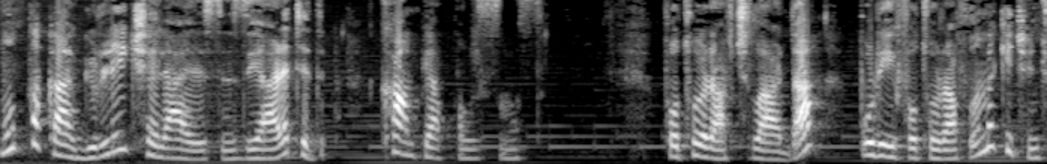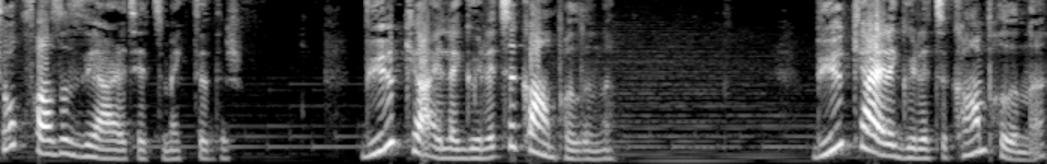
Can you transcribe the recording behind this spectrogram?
mutlaka Gürleyik Şelalesi'ni ziyaret edip kamp yapmalısınız. Fotoğrafçılar da burayı fotoğraflamak için çok fazla ziyaret etmektedir. Büyük Yayla Göleti Kamp Alanı Büyük Yayla Göleti Kamp Alanı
